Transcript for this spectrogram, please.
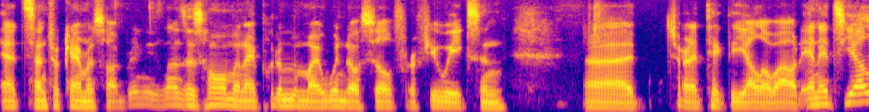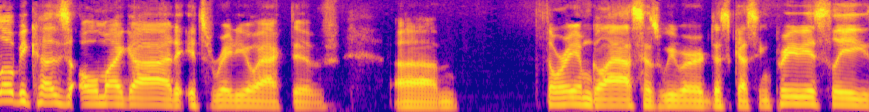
at Central Camera, so I bring these lenses home and I put them in my windowsill for a few weeks and uh, try to take the yellow out. And it's yellow because oh my god, it's radioactive. Um, thorium glass, as we were discussing previously,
